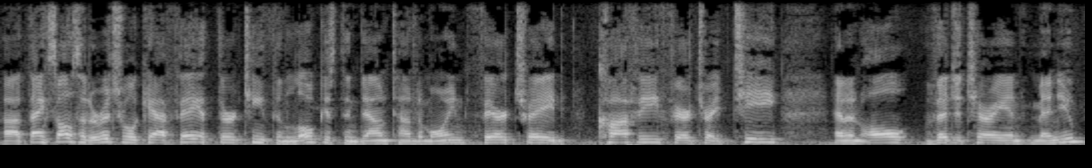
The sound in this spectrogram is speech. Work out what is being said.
Thanks also to Ritual Cafe at 13th and Locust in downtown Des Moines. Fair trade coffee, fair trade tea, and an all vegetarian menu.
